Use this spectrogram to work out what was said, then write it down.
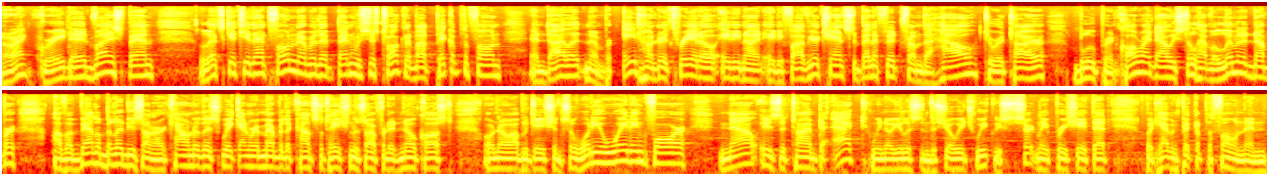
All right, great advice, Ben. Let's get you that phone number that Ben was just talking about. Pick up the phone and dial that number 800 380 8985. Your chance to benefit from the How to Retire Blueprint. Call right now. We still have a limited number of availabilities on our calendar this week. And remember, the consultation is offered at no cost or no obligation. So, what are you waiting for? Now is the time to act. We know you listen to the show each week. We certainly appreciate that. But you haven't picked up the phone and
